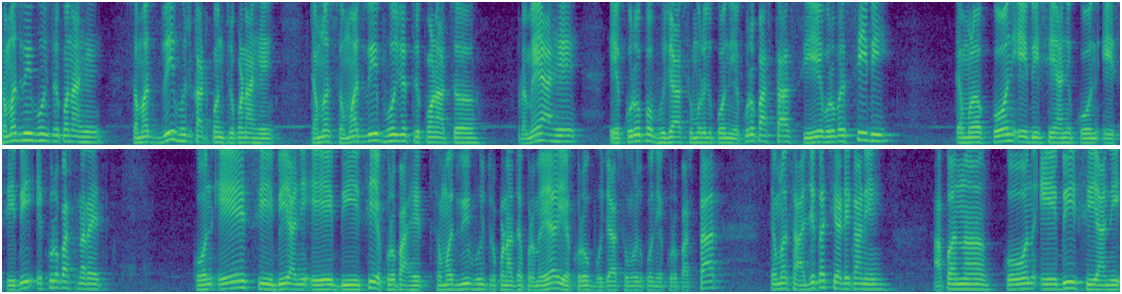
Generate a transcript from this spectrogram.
समद्विभुज त्रिकोण आहे समद्विभुज काटकोन त्रिकोण आहे त्यामुळं समद्विभुज त्रिकोणाचं प्रमेय आहे एकरूप भुजासमोरील कोण एकरूप असतात सी ए बरोबर सी बी त्यामुळं कोण ए बी सी आणि कोण ए सी बी एकरूप असणार आहेत कोण ए सी बी आणि ए बी सी एकरूप आहेत समद्विभुज त्रिकोणाचा प्रमेय एकरूप भुजासमोरील कोण एकरूप असतात त्यामुळे साहजिकच या ठिकाणी आपण कोण ए बी सी आणि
